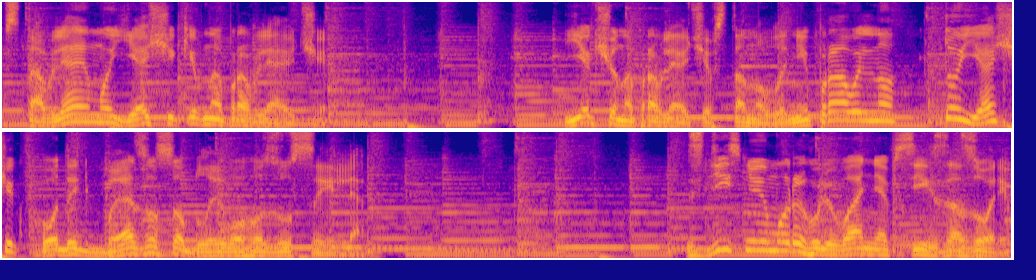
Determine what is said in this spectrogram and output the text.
Вставляємо ящики в направляючі. Якщо направляючі встановлені правильно, то ящик входить без особливого зусилля. Здійснюємо регулювання всіх зазорів.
